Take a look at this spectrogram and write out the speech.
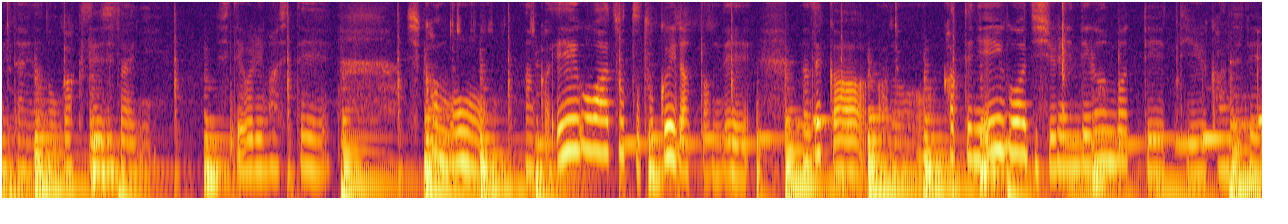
みたいなのを学生時代にしておりましてしかもなんか英語はちょっと得意だったんでなぜかあの勝手に英語は自主練で頑張ってっていう感じで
